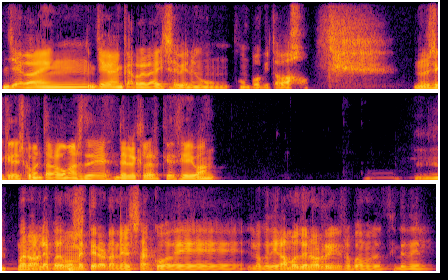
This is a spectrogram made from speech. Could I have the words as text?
llega en, llega en carrera y se vienen un, un poquito abajo. No sé si queréis comentar algo más de, Leclerc, que decía Iván. Mm, bueno, le podemos pues meter ahora en el saco de lo que digamos de Norris, lo podemos decir de él,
